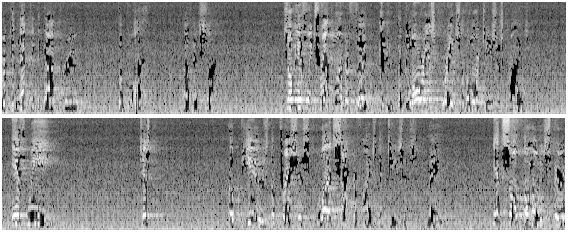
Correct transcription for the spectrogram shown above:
We're connected to God through the blood of His Son. So if we track underfoot the glorious grace of the Lord Jesus Christ, if we just abuse the precious blood sacrifice that Jesus made, insult the Holy Spirit,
